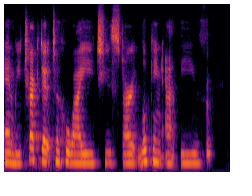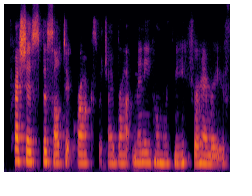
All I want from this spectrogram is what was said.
And we trekked out to Hawaii to start looking at these precious basaltic rocks, which I brought many home with me for memories.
